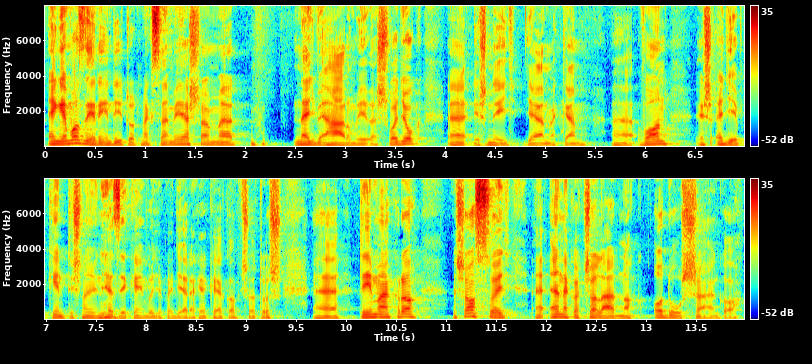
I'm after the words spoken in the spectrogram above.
Engem azért indított meg személyesen, mert 43 éves vagyok, e, és négy gyermekem e, van, és egyébként is nagyon érzékeny vagyok a gyerekekkel kapcsolatos e, témákra, és az, hogy ennek a családnak adóssága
